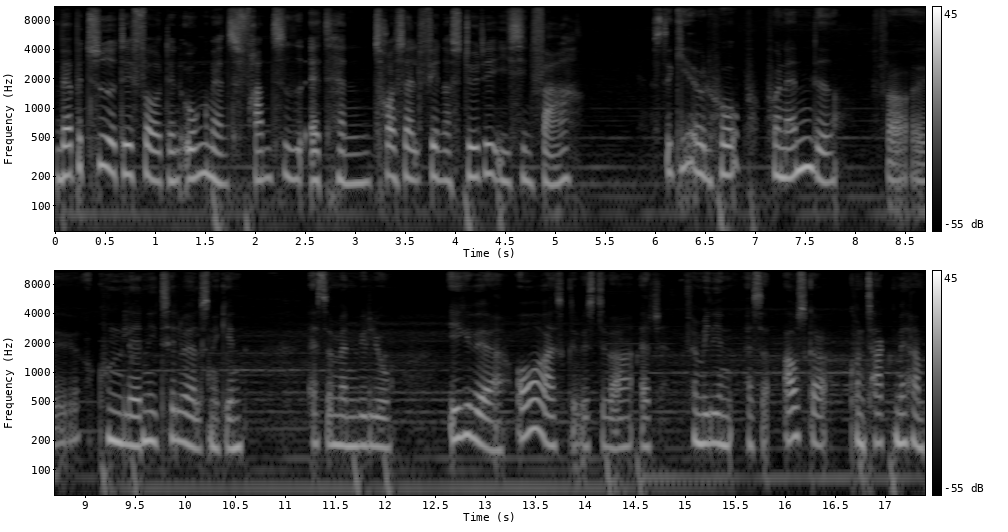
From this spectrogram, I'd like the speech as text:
Hvad betyder det for den unge mands fremtid, at han trods alt finder støtte i sin far? Altså, det giver jo et håb på en anden led for øh, at kunne lande i tilværelsen igen. Altså man ville jo ikke være overrasket, hvis det var, at familien altså afskar kontakt med ham.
